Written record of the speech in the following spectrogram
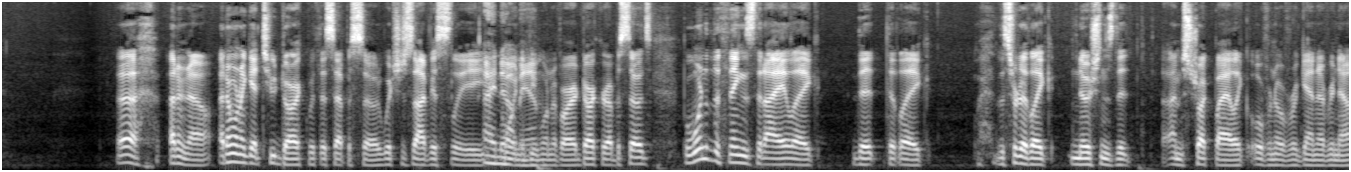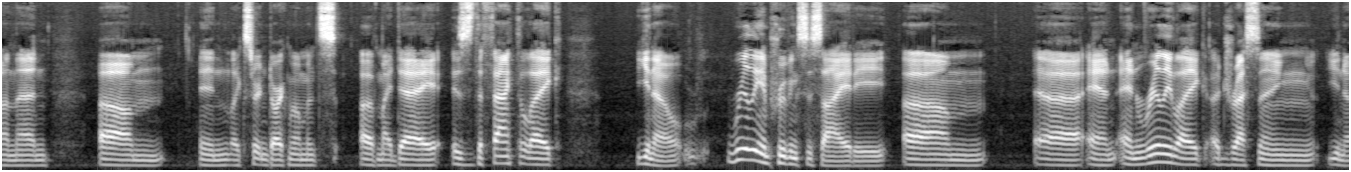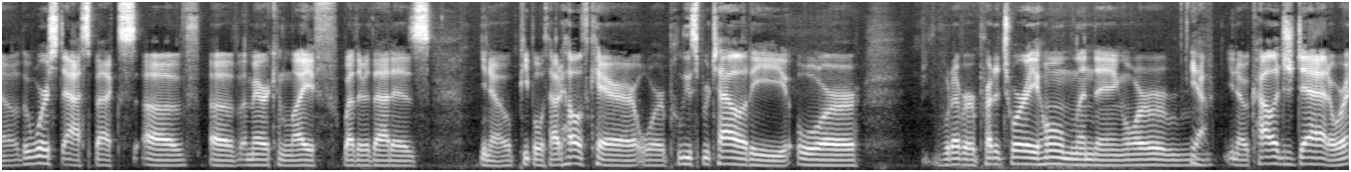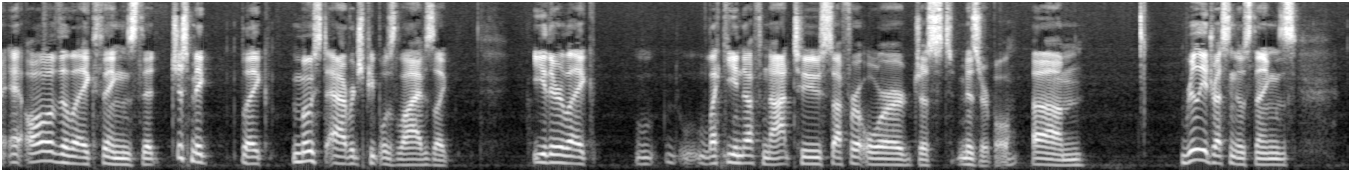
uh, I don't know. I don't want to get too dark with this episode, which is obviously I know, going to be one of our darker episodes. But one of the things that I like that that like the sort of like notions that I'm struck by like over and over again every now and then um in like certain dark moments of my day is the fact that like you know really improving society um uh, and and really like addressing you know the worst aspects of of American life, whether that is you know people without health care or police brutality or whatever predatory home lending or Yeah. you know college debt or all of the like things that just make like most average people's lives like either like l- lucky enough not to suffer or just miserable. Um, really addressing those things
